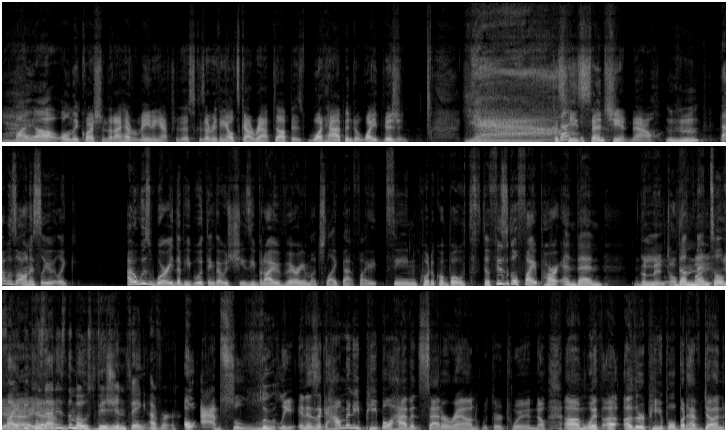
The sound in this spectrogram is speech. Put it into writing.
My uh, only question that I have remaining after this, because everything else got wrapped up, is what happened to White Vision? Yeah. Because he's sentient now. That was honestly like I was worried that people would think that was cheesy, but I very much like that fight scene, quote unquote, both the physical fight part and then The mental the fight. mental Yeah, fight because that yeah. is the most vision thing ever. Oh, absolutely. And it's like how many people haven't sat around with their twin, no, um, with uh, other people, but have done,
